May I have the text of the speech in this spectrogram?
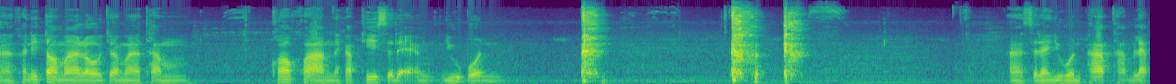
อ่าคราวนี้ต่อมาเราจะมาทำข้อความนะครับที่แสดงอยู่บน แสดงอยู่บนภาพ Time Lab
